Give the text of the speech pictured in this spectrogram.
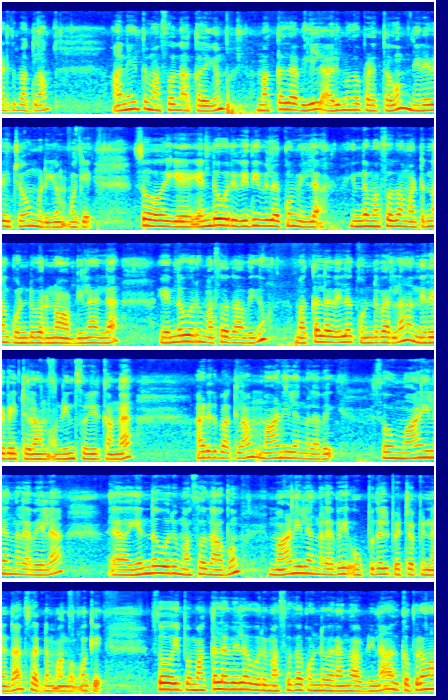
அடுத்து பார்க்கலாம். அனைத்து மசோதாக்களையும் மக்களவையில் அறிமுகப்படுத்தவும் நிறைவேற்றவும் முடியும். ஓகே ஸோ எந்த ஒரு விதிவிலக்கும் இல்லை. இந்த மசோதா மட்டும்தான் கொண்டு வரணும் அப்படிலாம் இல்லை. எந்த ஒரு மசோதாவையும் மக்களவையில் கொண்டு வரலாம் நிறைவேற்றலாம் அப்படின்னு சொல்லியிருக்காங்க. அடுத்து பார்க்கலாம் மாநிலங்களவை. ஸோ மாநிலங்களவையில் எந்த ஒரு மசோதாவும் மாநிலங்களவை ஒப்புதல் பெற்ற பின்னர் தான் சட்டமாகும் ஓகே ஸோ இப்போ மக்களவையில் ஒரு மசோதா கொண்டு வராங்க அப்படின்னா அதுக்கப்புறம்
